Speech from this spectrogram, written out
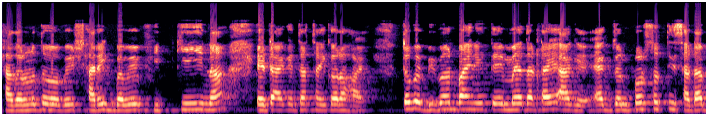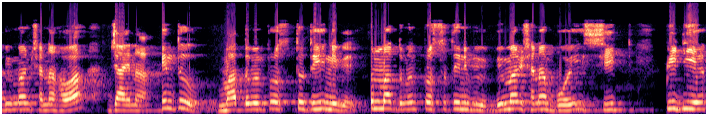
সাধারণত ভাবে শারীরিকভাবে ফিট কি না, এটা আগে যাচাই করা হয়। তবে বিমান বাহিনীতে মেধাটাই আগে। একজন প্রস্তুতি ছাড়া বিমান সেনা হওয়া যায় না। কিন্তু মাধ্যমে প্রস্তুতি নিবে। কোন মাধ্যমে প্রস্তুতি নিবে? বিমান সেনা, বই, সিট, পিডিএফ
